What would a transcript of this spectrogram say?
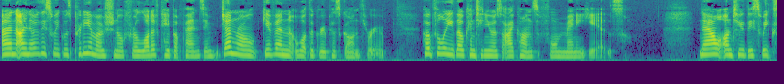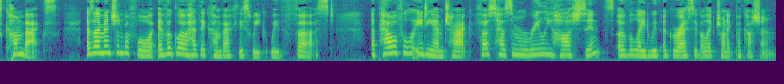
and I know this week was pretty emotional for a lot of K pop fans in general, given what the group has gone through. Hopefully, they'll continue as icons for many years. Now, onto this week's comebacks. As I mentioned before, Everglow had their comeback this week with First. A powerful EDM track, First has some really harsh synths overlaid with aggressive electronic percussion.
